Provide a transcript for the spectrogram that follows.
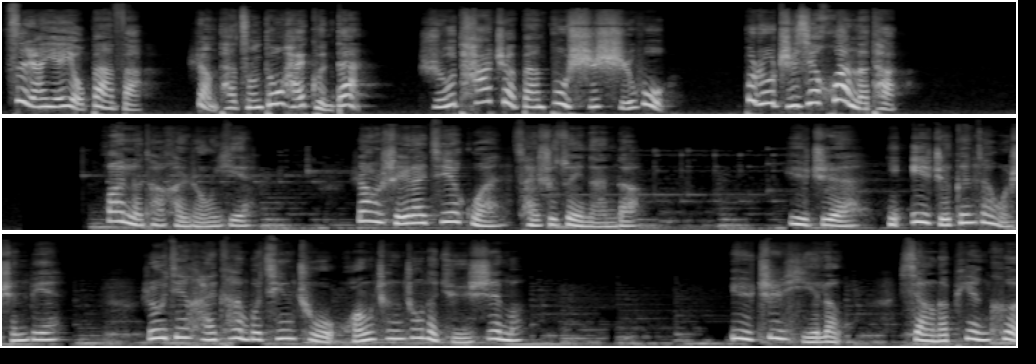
自然也有办法让他从东海滚蛋。如他这般不识时务，不如直接换了他。换了他很容易，让谁来接管才是最难的。玉质。你一直跟在我身边，如今还看不清楚皇城中的局势吗？玉质一愣，想了片刻，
